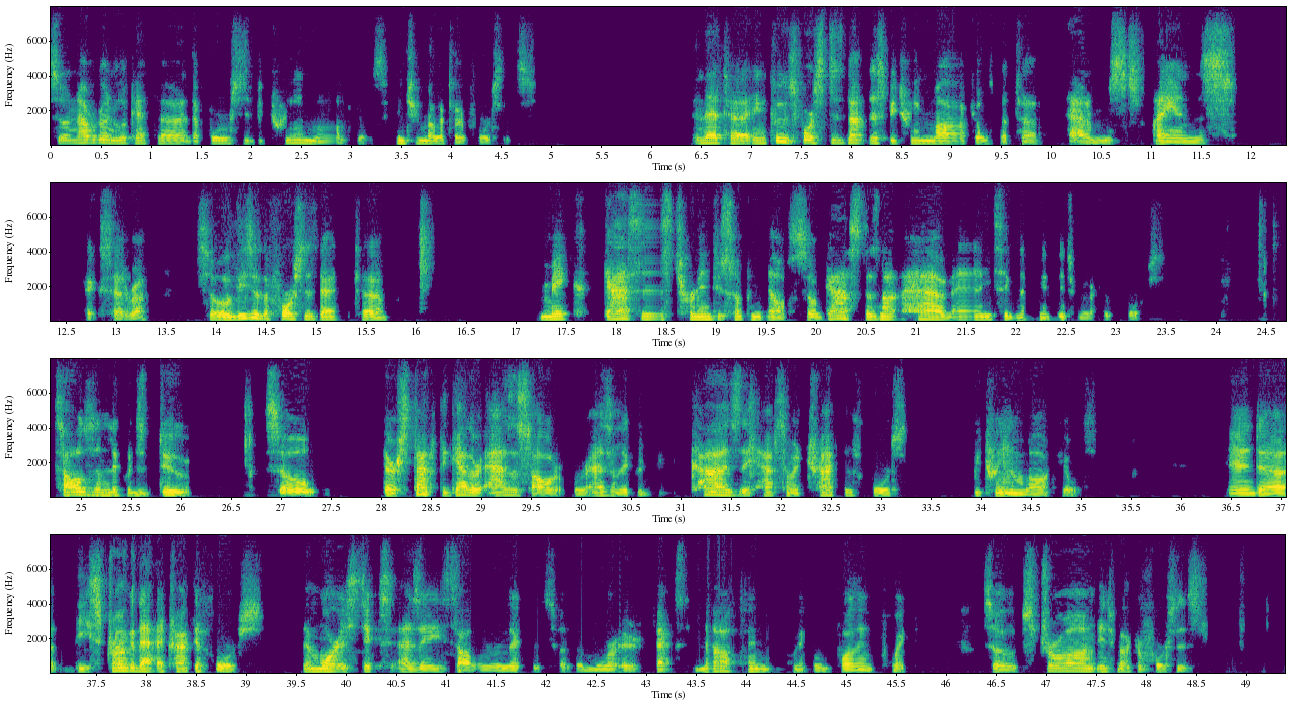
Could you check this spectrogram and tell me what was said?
So now we're going to look at uh, the forces between molecules, intermolecular forces. And that uh, includes forces not just between molecules, but uh, atoms, ions, etc. So these are the forces that uh, make gases turn into something else. So gas does not have any significant intermolecular force. Solids and liquids do. So they're stuck together as a solid or as a liquid because they have some attractive force between the molecules. And uh, the stronger that attractive force, the more it sticks as a solid or liquid. So the more it affects melting point or boiling point. So strong intermolecular forces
